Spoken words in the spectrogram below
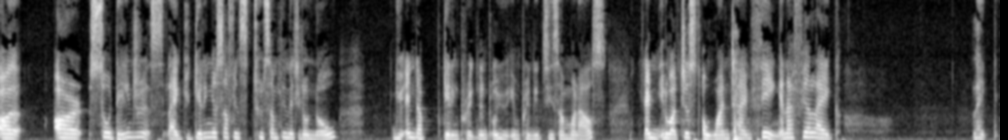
are are so dangerous. Like you're getting yourself into something that you don't know. You end up getting pregnant or you impregnate someone else. And it was just a one time thing. And I feel like like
